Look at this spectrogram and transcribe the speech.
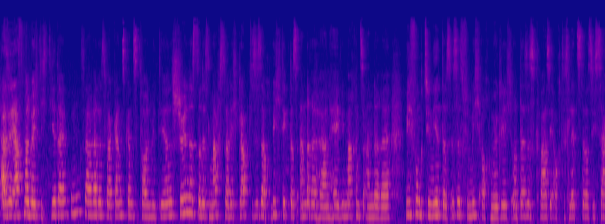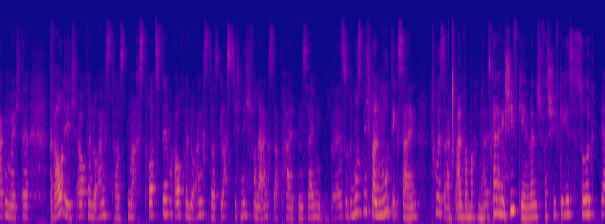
Also erstmal möchte ich dir danken, Sarah. Das war ganz, ganz toll mit dir. Schön, dass du das machst, weil ich glaube, das ist auch wichtig, dass andere hören, hey, wie machen es andere? Wie funktioniert das? Ist es für mich auch möglich? Und das ist quasi auch das Letzte, was ich sagen möchte. Trau dich, auch wenn du Angst hast. Mach es trotzdem, auch wenn du Angst hast. Lass dich nicht von der Angst abhalten. Sei, also du musst nicht mal mutig sein. Tu es einfach. Einfach machen. Es kann ja, ja nicht schief gehen. Wenn was schief geht, ist es zurück. Ja.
